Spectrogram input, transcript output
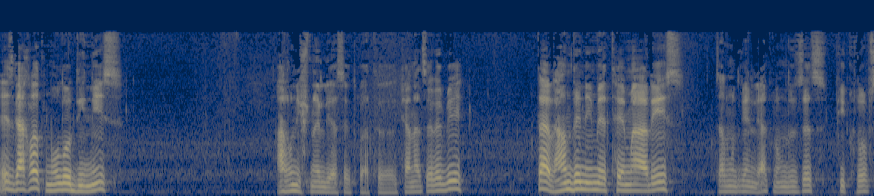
ეს გახლავთ მოლოდინის აღნიშნელი ასე ვთქვათ ჩანაწერები და რამდენიმე თემა არის წარმოდგენილი აქ, რომელზეც ფიქრობს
